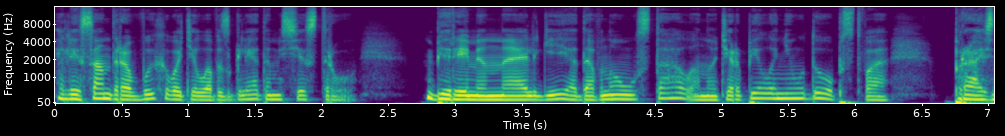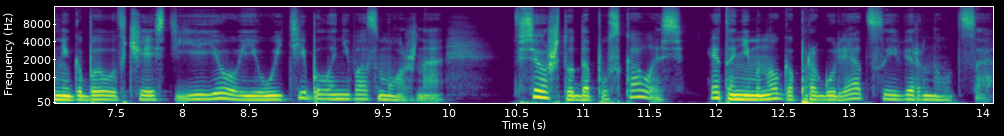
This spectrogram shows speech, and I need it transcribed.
Александра выхватила взглядом сестру. Беременная Альгия давно устала, но терпела неудобства. Праздник был в честь ее, и уйти было невозможно. Все, что допускалось, это немного прогуляться и вернуться.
